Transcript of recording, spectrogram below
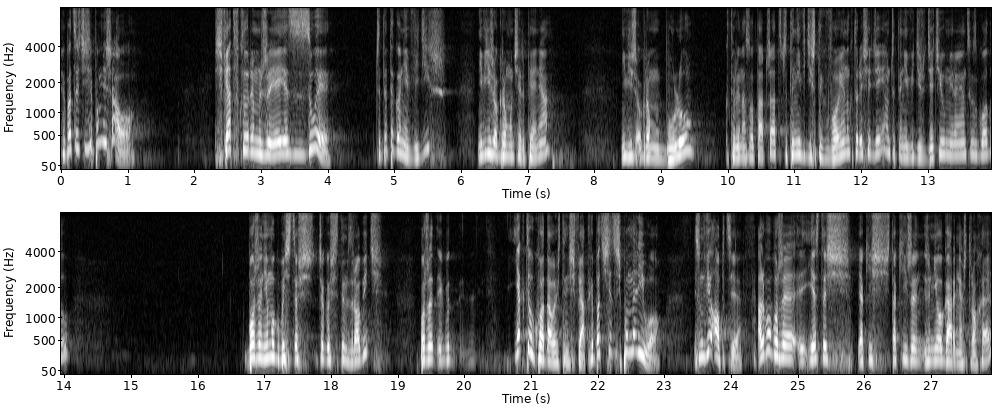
Chyba coś ci się pomieszało. Świat, w którym żyję, jest zły. Czy ty tego nie widzisz? Nie widzisz ogromu cierpienia? Nie widzisz ogromu bólu, który nas otacza? Czy ty nie widzisz tych wojen, które się dzieją? Czy ty nie widzisz dzieci umierających z głodu? Boże, nie mógłbyś coś, czegoś z tym zrobić? Boże, jakby, jak ty układałeś ten świat? Chyba ci się coś pomyliło. I są dwie opcje. Albo Boże, jesteś jakiś taki, że, że nie ogarniasz trochę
